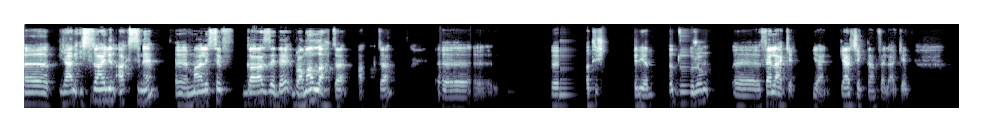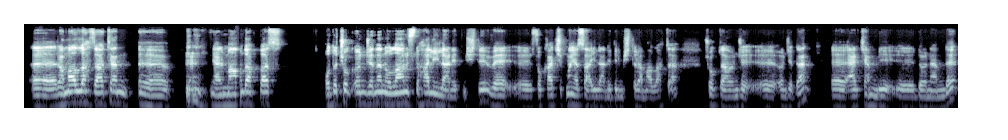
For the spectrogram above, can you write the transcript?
Ee, yani İsrail'in aksine e, maalesef Gazze'de, Ramallah'ta hatta e, ve Batı Şeria'da durum e, felaket. Yani gerçekten felaket. E, Ramallah zaten e, yani Mahmud Abbas o da çok önceden olağanüstü hal ilan etmişti ve e, sokağa çıkma yasağı ilan edilmişti Ramallah'ta. Çok daha önce e, önceden e, erken bir e, dönemde.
